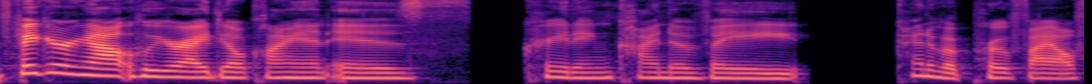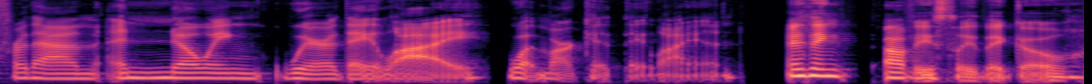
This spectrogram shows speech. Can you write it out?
figuring out who your ideal client is, creating kind of a kind of a profile for them and knowing where they lie, what market they lie in. I think obviously they go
